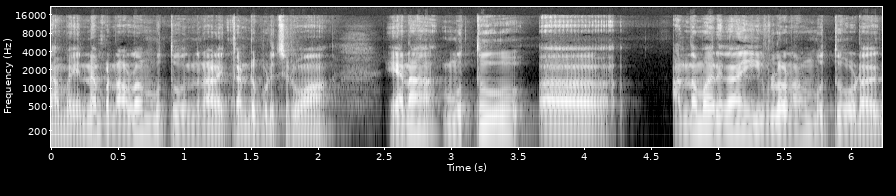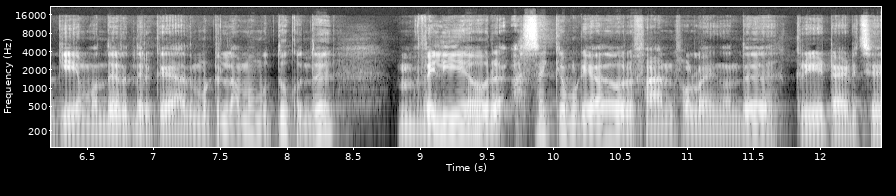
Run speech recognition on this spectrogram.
நம்ம என்ன பண்ணாலும் முத்து வந்து நாளைக்கு கண்டுபிடிச்சிருவான். ஏன்னா முத்து அந்த மாதிரி தான் இவ்வளோ நாள் முத்துவோட கேம் வந்து இருந்திருக்கு. அது மட்டும் இல்லாமல் முத்துக்கு வந்து வெளியே ஒரு அசைக்க முடியாத ஒரு ஃபேன் ஃபாலோயிங் வந்து க்ரியேட் ஆகிடுச்சு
